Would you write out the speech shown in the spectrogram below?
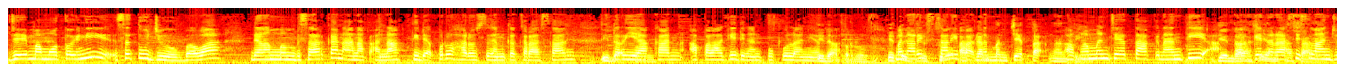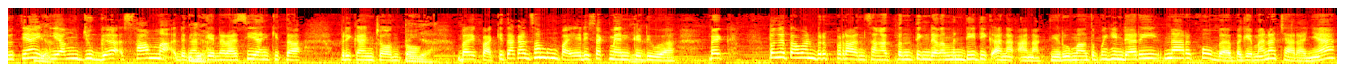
J. Mamoto ini setuju bahwa dalam membesarkan anak-anak tidak perlu harus dengan kekerasan, Tidak teriakan, apalagi dengan pukulan ya Tidak Pak. perlu. Itu Menarik justru sekali Pak. akan mencetak nanti. akan mencetak nanti Generasi generasi, yang selanjutnya Iya. yang juga sama dengan Iya. generasi yang kita berikan contoh. Iya. Baik Pak, kita akan sambung Pak ya di segmen kedua. Baik, pengetahuan berperan sangat penting dalam mendidik anak-anak di rumah untuk menghindari narkoba. Bagaimana caranya?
